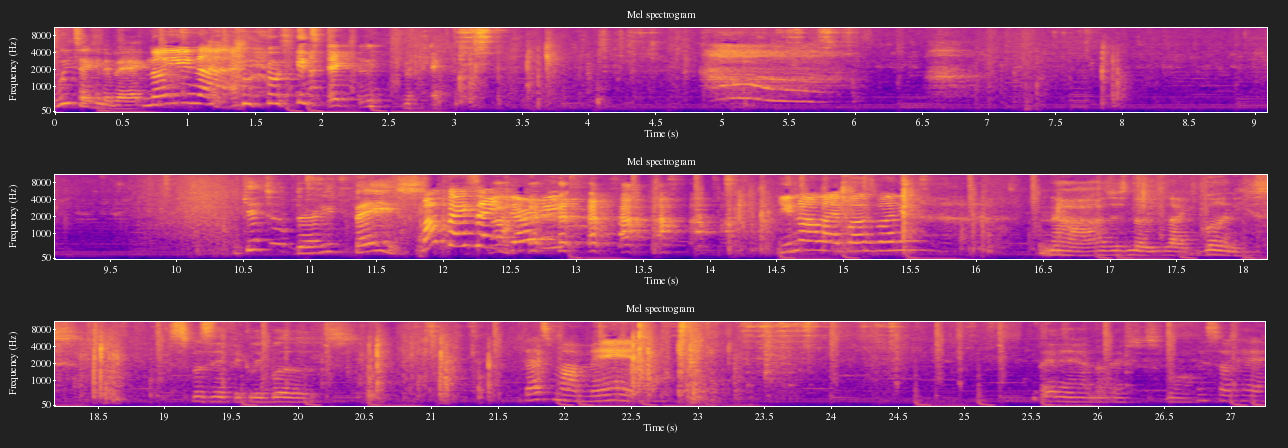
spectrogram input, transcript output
We taking it back. No, you're not. we taking it back. Get your dirty face. My face ain't dirty. You know I like Bugs Bunny? Nah, I just know you like bunnies. Specifically bugs. That's my man. They didn't have no extra small. It's okay.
